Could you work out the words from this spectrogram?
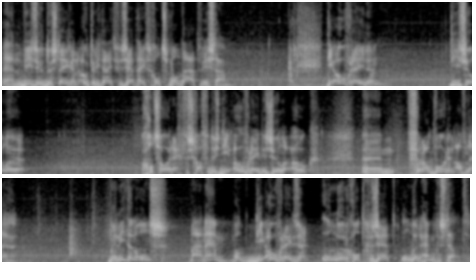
En wie zich dus tegen een autoriteit verzet, heeft Gods mandaat weerstaan. Die overheden, die zullen. God zal recht verschaffen, dus die overheden zullen ook um, verantwoording afleggen. Maar niet aan ons, maar aan Hem. Want die overheden zijn onder God gezet, onder Hem gesteld.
